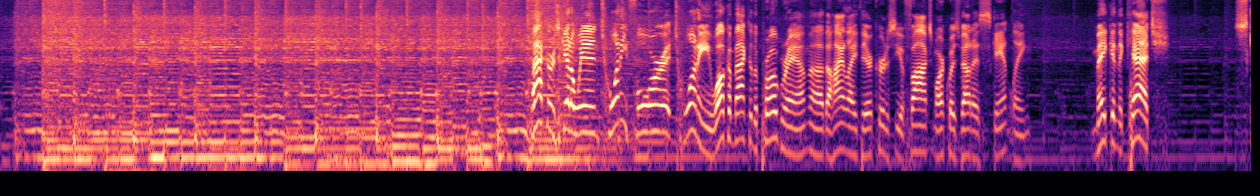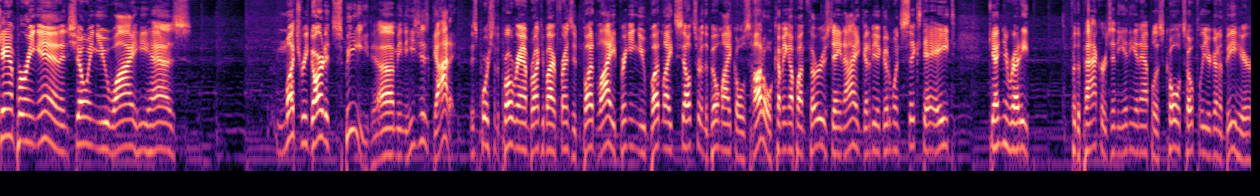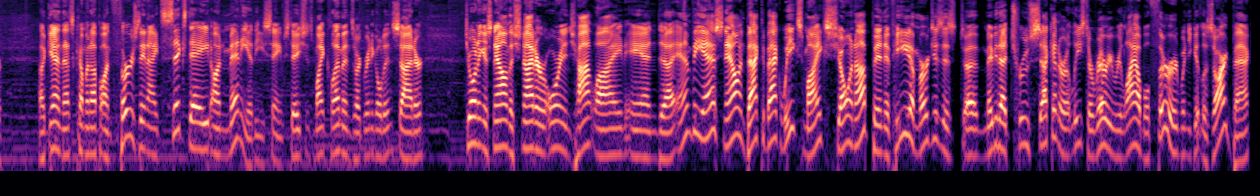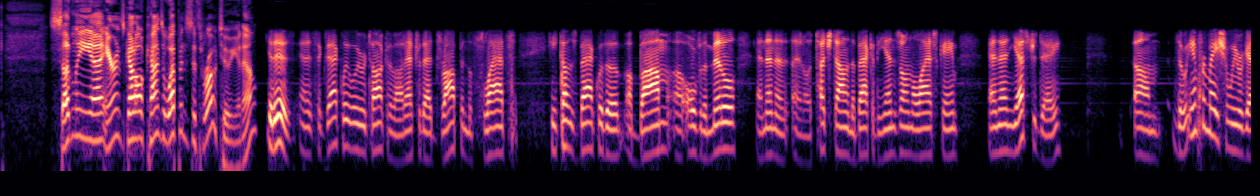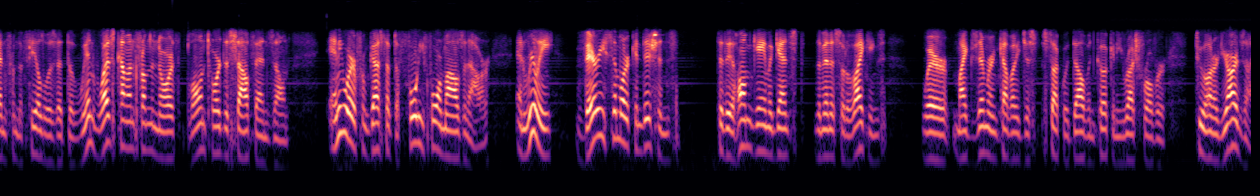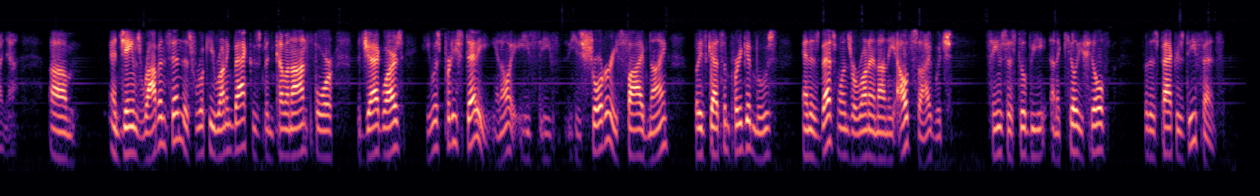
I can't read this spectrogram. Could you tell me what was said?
Packers get a win 24 20. Welcome back to the program. Uh, the highlight there, courtesy of Fox, Marquez Valdes-Scantling making the catch, scampering in, and showing you why he has much regarded speed. Uh, I mean, he's just got it. This portion of the program brought to you by our friends at Bud Light, bringing you Bud Light Seltzer and the Bill Michaels Huddle coming up on Thursday night. Going to be a good one, 6 to 8. Getting you ready for the Packers and the Indianapolis Colts. Hopefully, you're going to be here. Again, that's coming up on Thursday night, 6 to 8 on many of these same stations. Mike Clemens, our Green and Gold Insider, joining us now on the Schneider Orange Hotline. And uh, MVS now in back to back weeks, Mike's showing up. And if he emerges as uh, maybe that true second or at least a very reliable third when you get Lazard back, suddenly uh, Aaron's got all kinds of weapons to throw to, you know? It is. And it's exactly what we were talking about. After that drop in the flats, he comes back with a, a bomb uh, over the middle and then a, you know, a touchdown in the back of the end zone the last game. And then yesterday, um, the information we were getting from the field was that the wind was coming from the north, blowing toward the south end zone, anywhere from gusts up to 44 miles an hour, and really very similar conditions to the home game against the Minnesota Vikings, where Mike Zimmer and company just stuck with Dalvin Cook and he rushed for over 200 yards on you. Um, and James Robinson, this rookie running back who's been coming on for the Jaguars, he was pretty steady. You know, he's he's he's shorter, he's five nine, but he's got some pretty good moves. And his best ones were running on the outside, which seems to still be an Achilles heel for this Packers defense.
